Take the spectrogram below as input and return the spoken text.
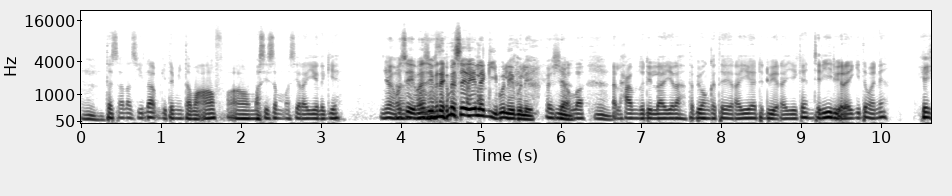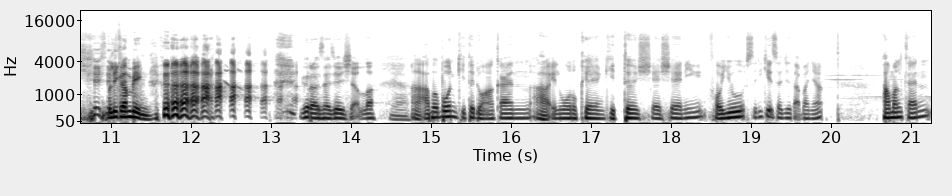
Hmm. Tersalah silap kita minta maaf. Uh, masih masih raya lagi eh. Ya, masih ah, masih masih. masih, masih lagi boleh boleh. Masya Ya. Hmm. Alhamdulillah je lah. Tapi orang kata raya ada duit raya kan. Jadi duit raya kita mana? Beli kambing. Gurau saja insyaAllah. ya. Ha, apa pun kita doakan uh, ilmu ruqyah yang kita share-share ni for you sedikit saja tak banyak. Amalkan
